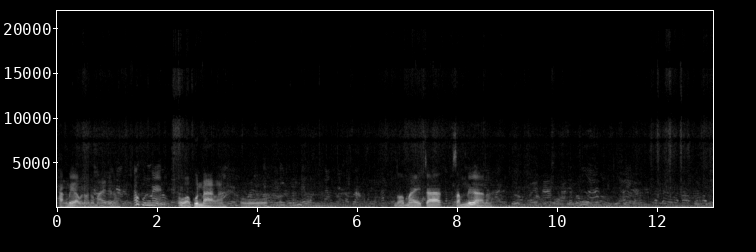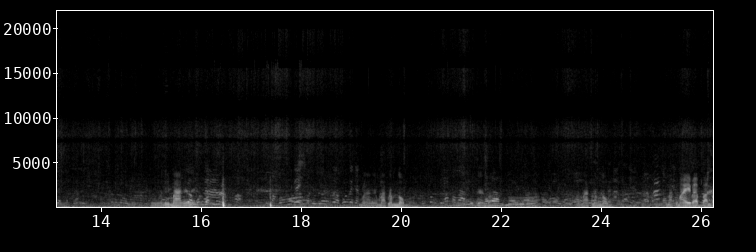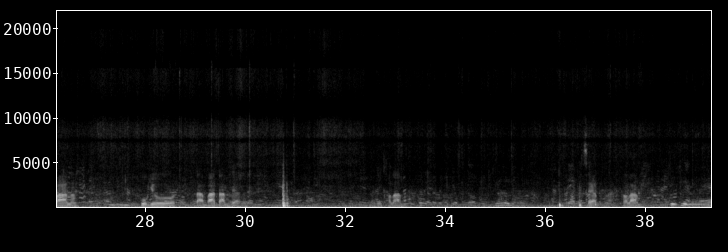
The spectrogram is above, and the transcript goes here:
ถังเนื้อวะเนาะหน่อไม้เลยเนาะเอ้าคุณแม่โอ้เอาพุ่นมาว่ะโอ้หน่อไม้จากสำเนื้อเนาะโอ้อันนี้มาเนี่ยเลยมาเนี่ยมักน้ำนมเหรอเรียนบอกมักน้ำนมมักไม้แบบบานๆนะป ลูกอยู่ตามบ้านตามแถวนะอันนี้ข้าวลามแซ่บข้าวลามจีจีนแม่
